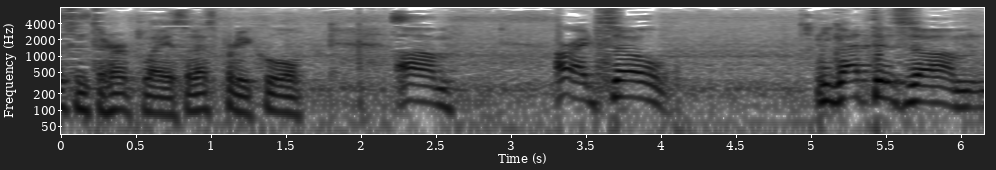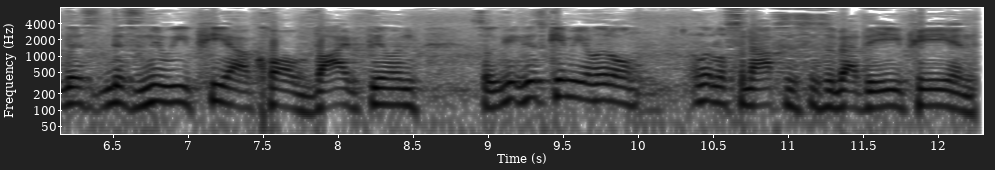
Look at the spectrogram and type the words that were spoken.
listen to her play, so that's pretty cool. Um, all right, so you got this um, this this new EP out called Vibe Feeling. So g- just give me a little a little synopsis about the EP and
